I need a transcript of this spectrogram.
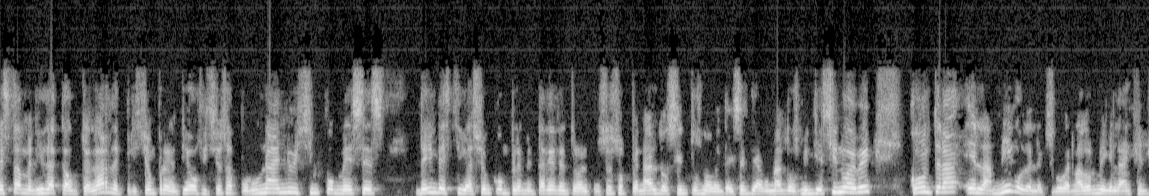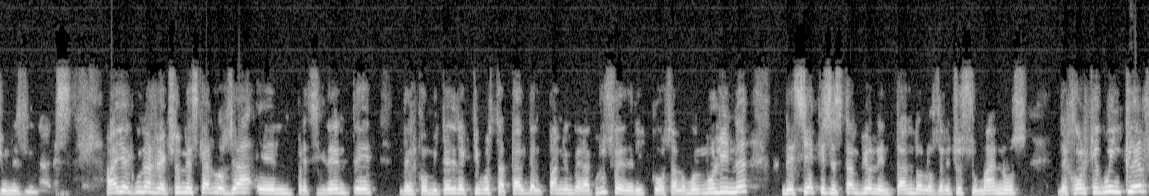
esta medida cautelar de prisión preventiva oficiosa por un año y cinco meses de investigación complementaria dentro del proceso penal 296 diagonal 2019 contra el amigo del exgobernador Miguel Ángel Yunes Linares. Hay algunas reacciones, Carlos, ya el presidente del Comité Directivo Estatal del PAN en Veracruz, Federico Salomón Molina, decía que se están violentando los derechos humanos de Jorge Winkler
